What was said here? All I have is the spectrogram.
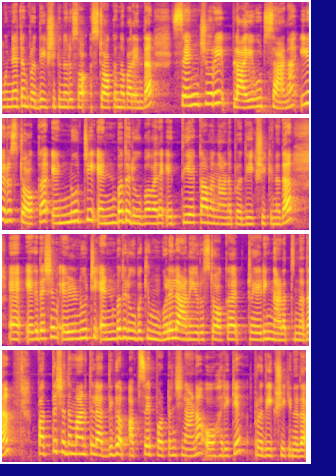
മുന്നേറ്റം പ്രതീക്ഷിക്കുന്ന ഒരു സ്റ്റോക്ക് എന്ന് പറയുന്നത് സെഞ്ചുറി പ്ലൈവുഡ്സ് ആണ്. ഈ ഒരു സ്റ്റോക്ക് എണ്ണൂറ്റി എൺപത് രൂപ വരെ എത്തിയേക്കാമെന്നാണ് പ്രതീക്ഷിക്കുന്നത്. ഏകദേശം എഴുന്നൂറ്റി എൺപത് രൂപയ്ക്ക് മുകളിലാണ് ഈ ഒരു സ്റ്റോക്ക് ട്രേഡിംഗ് നടത്തുന്നത്. പത്ത് ശതമാനത്തിലധികം അപ്സൈഡ് പൊട്ടൻഷ്യലാണ് ഓഹരിക്ക് പ്രതീക്ഷിക്കുന്നത്.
